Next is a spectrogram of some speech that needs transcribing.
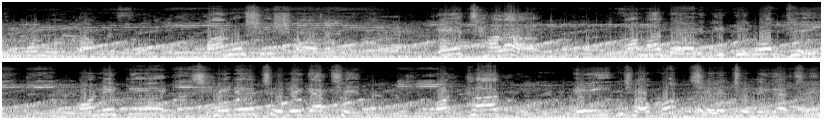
তৃণমূল কংগ্রেসে মানুষই সব। এছাড়া আমাদের ইতিমধ্যে অনেকে ছেড়ে চলে গেছেন, অর্থাৎ এই জগৎ ছেড়ে চলে গেছেন,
